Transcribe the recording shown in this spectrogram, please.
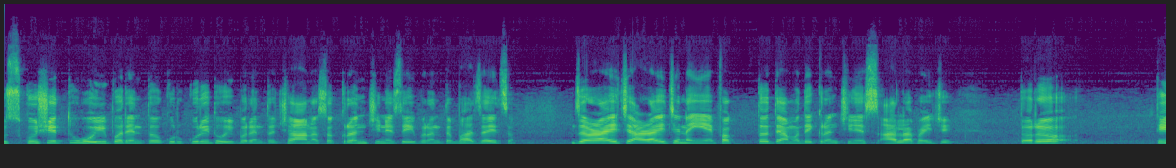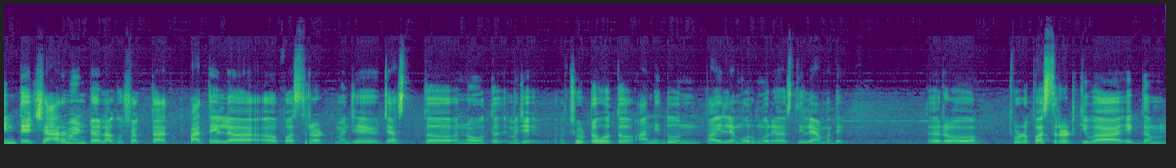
खुसखुशीत होईपर्यंत कुरकुरीत होईपर्यंत छान असं क्रंचीनेस येईपर्यंत भाजायचं. जळायचे आळायचे नाही आहे फक्त त्यामध्ये क्रंचीनेस आला पाहिजे. तर तीन ते चार मिनटं लागू शकतात. पातेलं पसरट म्हणजे जास्त नव्हतं म्हणजे छोटं होतं आणि दोन पाहिल्या मुरमुरे असतील यामध्ये. तर थोडं पसरट किंवा एकदम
